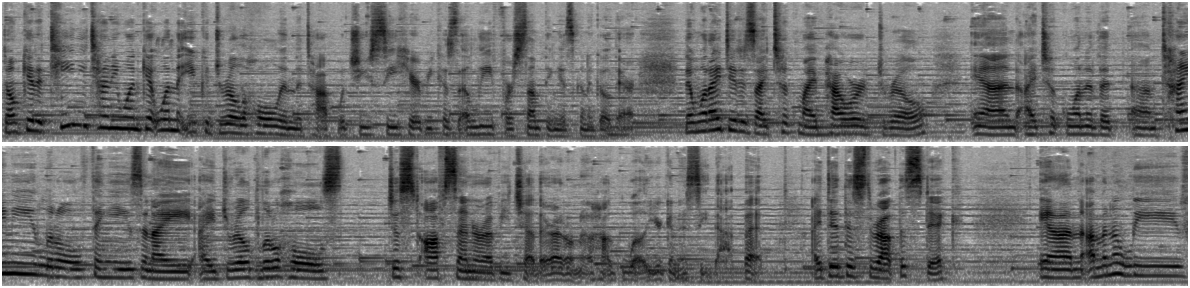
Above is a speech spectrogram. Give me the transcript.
don't get a teeny tiny one, get one that you could drill a hole in the top, which you see here because a leaf or something is gonna go there. Then what I did is I took my power drill and I took one of the um, tiny little thingies and I, I drilled little holes just off center of each other. I don't know how well you're gonna see that, but I did this throughout the stick and I'm gonna leave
